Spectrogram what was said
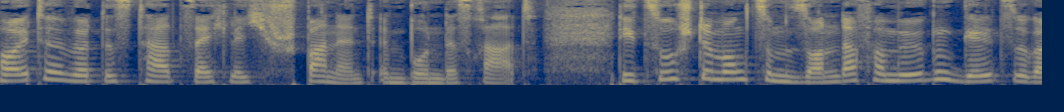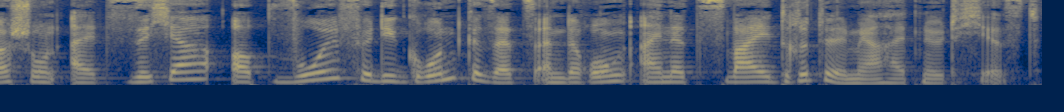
Heute wird es tatsächlich spannend im Bundesrat. Die Zustimmung zum Sondervermögen gilt sogar schon als sicher, obwohl für die Grundgesetzänderung eine Zweidrittelmehrheit nötig ist.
